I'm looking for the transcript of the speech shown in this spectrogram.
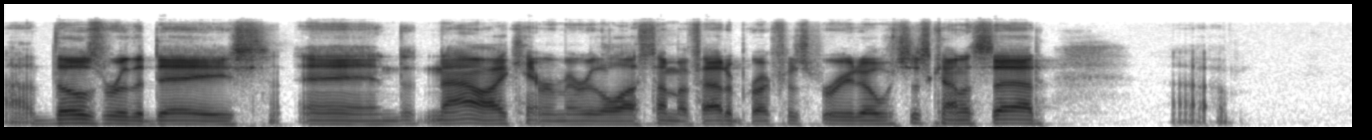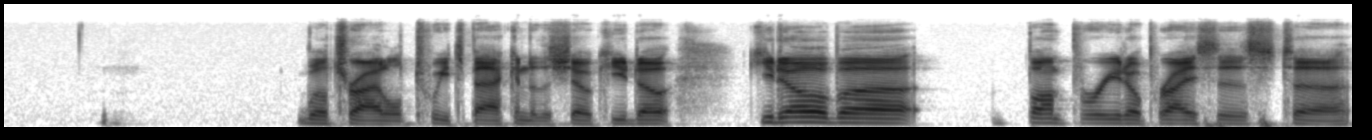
uh, those were the days. And now I can't remember the last time I've had a breakfast burrito, which is kind of sad. Uh, Will Tritle tweets back into the show. Qdo- Qdoba bump burrito prices to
